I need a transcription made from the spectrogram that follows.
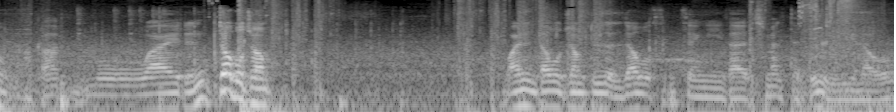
Oh my god, didn't double jump? Why didn't double jump do the double th thingy that it's meant to do, you know?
